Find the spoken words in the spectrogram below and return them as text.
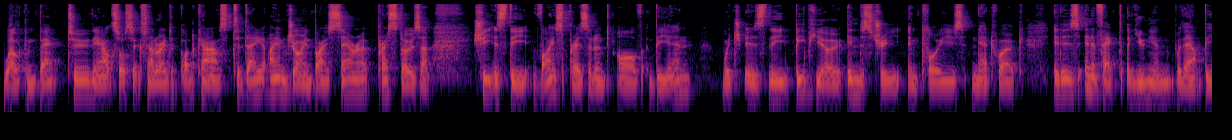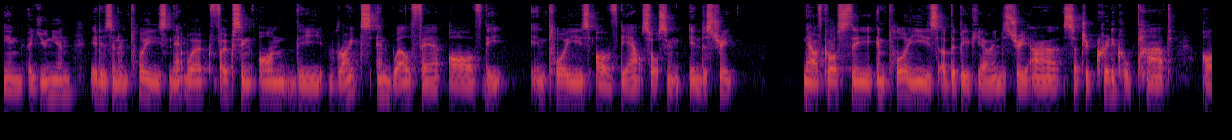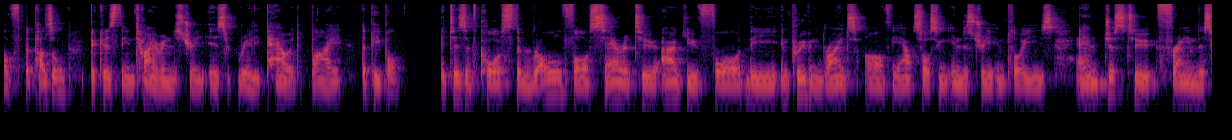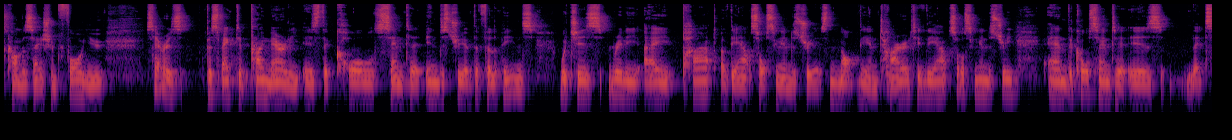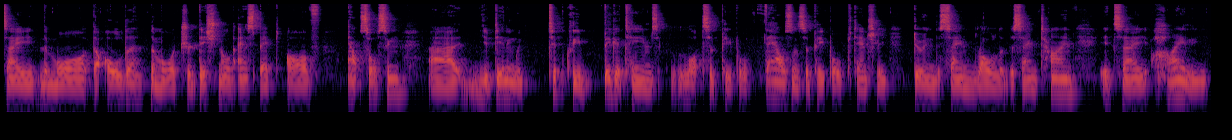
Welcome back to the Outsource Accelerator podcast. Today I am joined by Sarah Prestoza. She is the Vice President of BN, which is the BPO Industry Employees Network. It is, in effect, a union without being a union. It is an employees network focusing on the rights and welfare of the employees of the outsourcing industry. Now, of course, the employees of the BPO industry are such a critical part of the puzzle because the entire industry is really powered by the people. It is, of course, the role for Sarah to argue for the improving rights of the outsourcing industry employees. And just to frame this conversation for you, Sarah's perspective primarily is the call center industry of the Philippines, which is really a part of the outsourcing industry. It's not the entirety of the outsourcing industry. And the call center is, let's say, the more, the older, the more traditional aspect of outsourcing. Uh, you're dealing with typically bigger teams, lots of people, thousands of people potentially doing the same role at the same time. It's a highly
